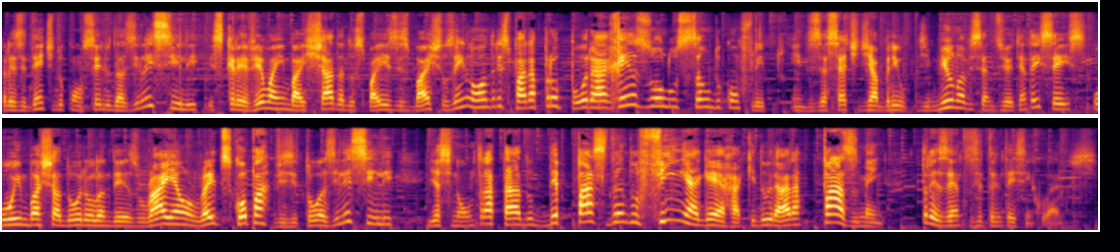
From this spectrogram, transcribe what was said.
presidente do Conselho das Ilhas Scilly, escreveu à Embaixada dos Países Baixos em Londres para propor a resolução do conflito. Em 17 de abril de 1986, o embaixador holandês Ryan Reidskopa visitou as Ilhas Scilly e assinou um tratado de paz dando fim à guerra que durara, pasmem, 335 anos.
